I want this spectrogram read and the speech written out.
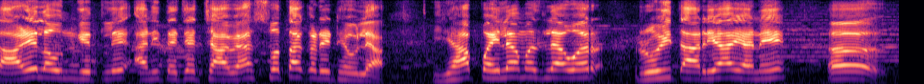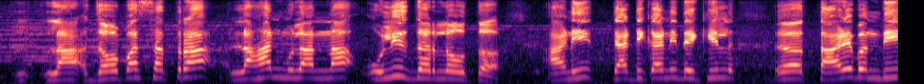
ताळे लावून घेतले आणि त्याच्या चाव्या स्वतःकडे ठेवल्या. ह्या पहिल्या मजल्यावर रोहित आर्या याने ला जवळपास सतरा लहान मुलांना ओलीस धरलं होतं आणि त्या ठिकाणी देखील ताळेबंदी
